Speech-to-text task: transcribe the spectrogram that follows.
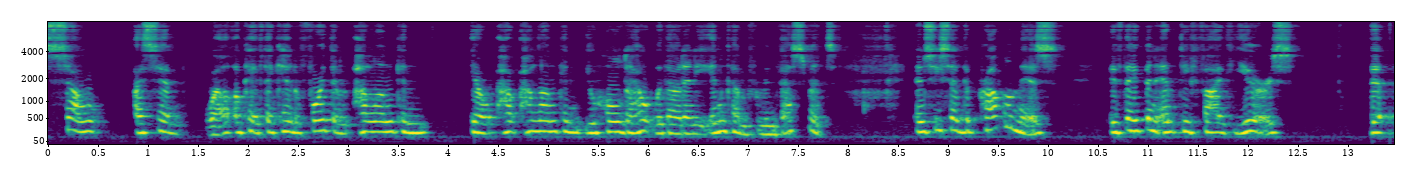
So I said, well, okay, if they can't afford them, how long can you know, how, how long can you hold out without any income from investments? And she said, the problem is if they've been empty five years, that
